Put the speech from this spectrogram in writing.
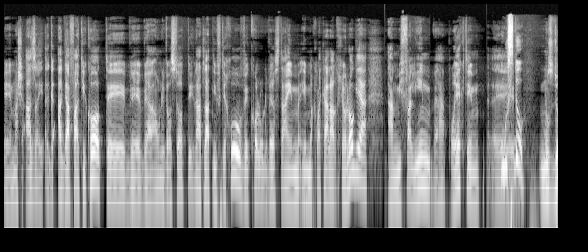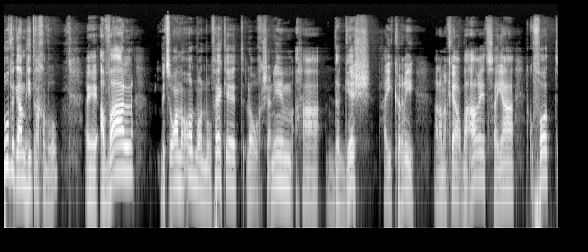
אה, מה שאז אגף העתיקות אה, והאוניברסיטאות לאט לאט נפתחו וכל אוניברסיטה עם, עם מחלקה לארכיאולוגיה, המפעלים והפרויקטים מוסדו. מוסדו וגם התרחבו, אבל בצורה מאוד מאוד מובהקת, לאורך שנים הדגש העיקרי על המחקר בארץ היה תקופות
